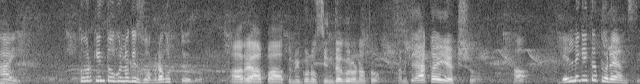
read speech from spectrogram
ভাই তোর কিন্তু ওগুলোকে ঝগড়া করতে হইব। আরে আপা তুমি কোনো চিন্তা করো না তো। আমি তো একাই একশো। হ এর লেগেই তো তোরে আনছি।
